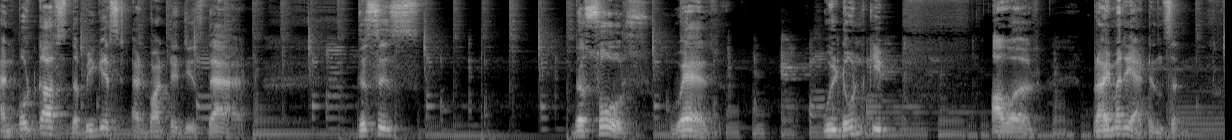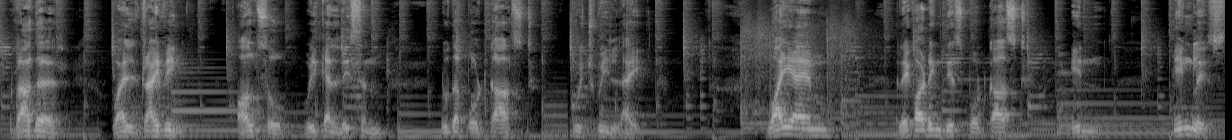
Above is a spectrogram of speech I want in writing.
And podcast the biggest advantage is that this is the source where we don't keep our primary attention. Rather, while driving, also we can listen to the podcast which we like. Why I am recording this podcast in English?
